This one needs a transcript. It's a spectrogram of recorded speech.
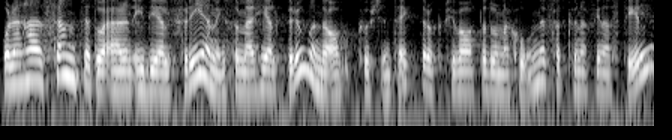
Och det här centret då är en ideell förening som är helt beroende av kursintäkter och privata donationer för att kunna finnas till.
